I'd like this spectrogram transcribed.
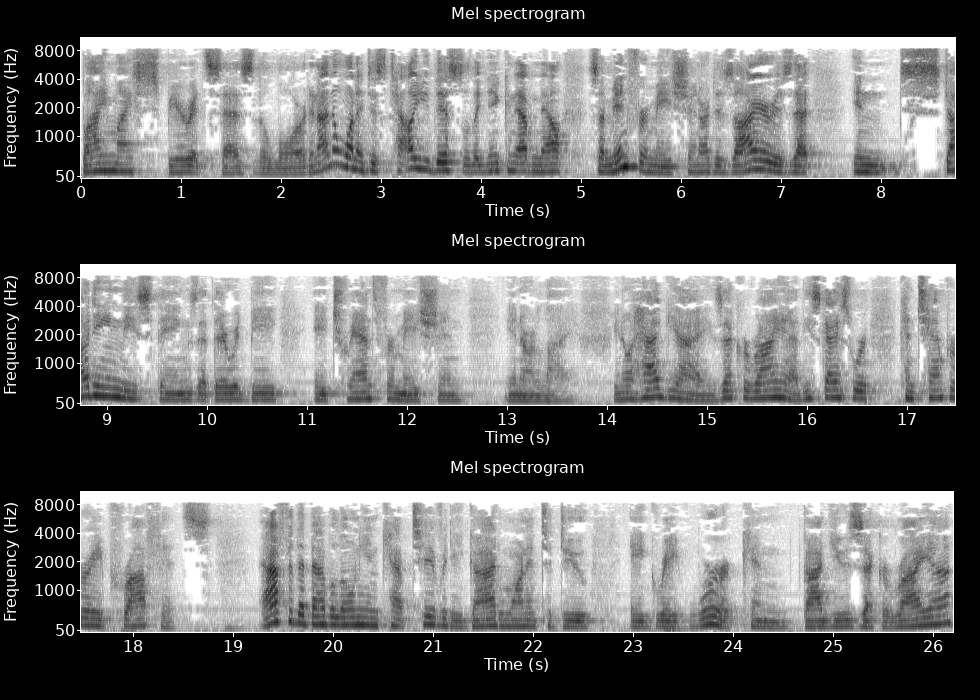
by my spirit, says the Lord. And I don't want to just tell you this so that you can have now some information. Our desire is that in studying these things that there would be a transformation in our life. You know, Haggai, Zechariah, these guys were contemporary prophets. After the Babylonian captivity, God wanted to do a great work, and God used Zechariah,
